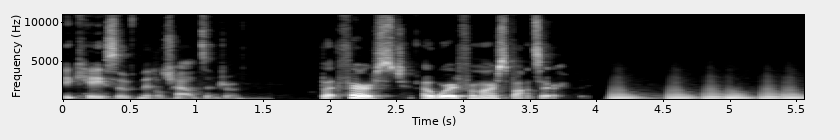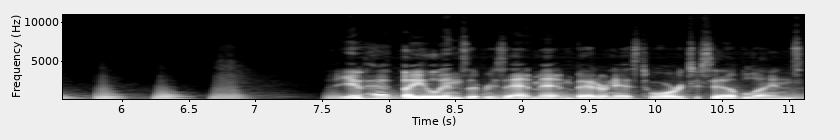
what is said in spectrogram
a case of middle child syndrome. But first, a word from our sponsor. You have feelings of resentment and bitterness towards your siblings?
